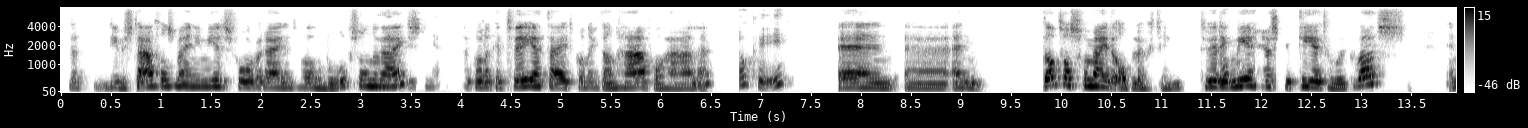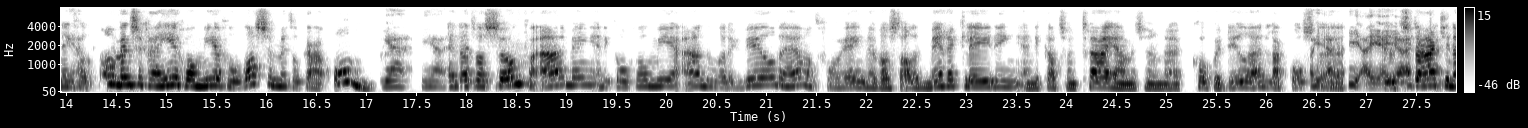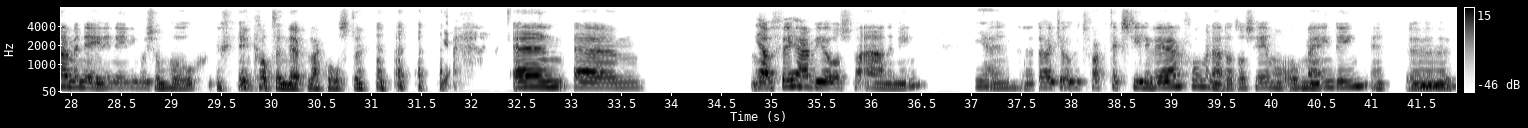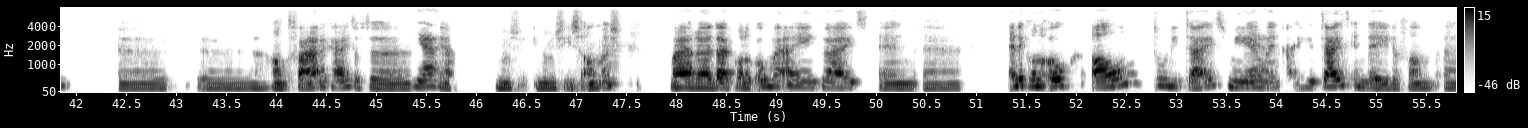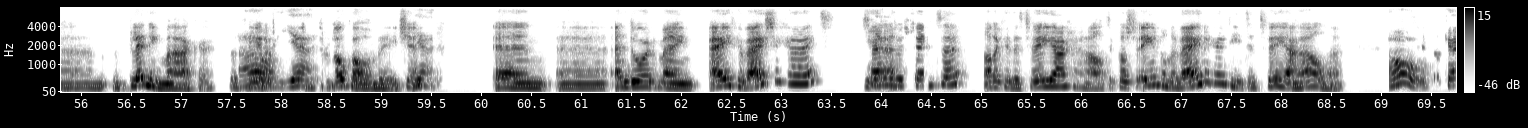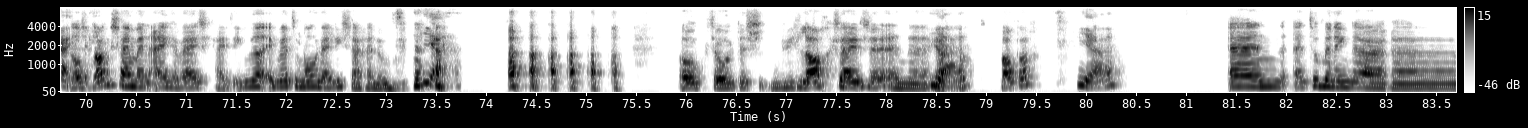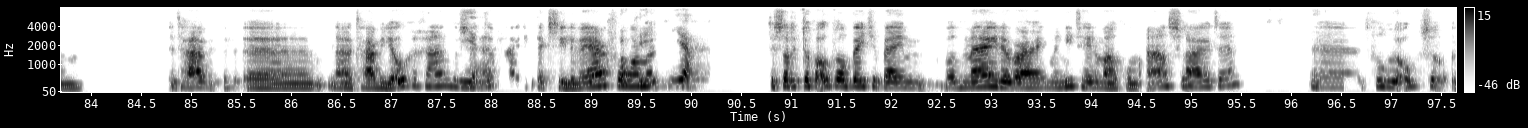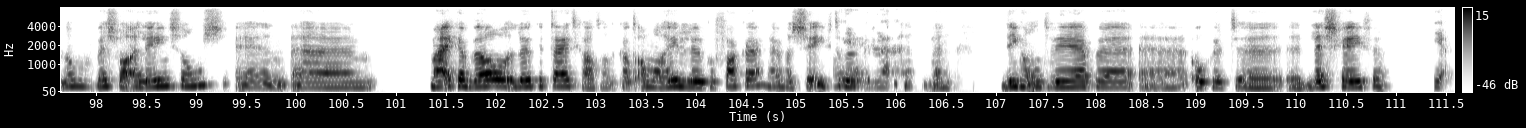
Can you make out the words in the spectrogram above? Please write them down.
dat, die bestaat volgens mij niet meer, dus voorbereidend hoger beroepsonderwijs. Ja, ja. Dan kon ik in twee jaar tijd kon ik dan HAVO halen. Oké. Okay. En, uh, en dat was voor mij de opluchting. Toen werd ik meer gerespecteerd hoe ik was. En ik ja. van, oh, mensen gaan hier gewoon meer volwassen met elkaar om. Ja, ja. En dat was zo'n verademing. En ik kon gewoon meer aandoen wat ik wilde. Hè? Want voorheen was het altijd merkkleding. En ik had zo'n trui aan met zo'n uh, krokodil, hè, Lacoste. Oh, ja. Ja, ja, het staartje naar beneden. Nee, die moest omhoog. ik had een nep Lacoste. ja. En um, ja, VHBO was verademing. Ja. En uh, daar had je ook het vak textiele werk voor me. Nou, dat was helemaal ook mijn ding. En, uh, mm. uh, handvaardigheid, of de, ja. ja noem, ze, noem ze iets anders. Maar daar kon ik ook mijn ei in kwijt. En, en ik kon ook al toen die tijd meer Ja. mijn eigen tijd indelen van een planning maken. Dat Oh, leerde ik toen ook al een beetje. En, en door mijn eigen wijzigheid, zeiden Ja. de docenten, had ik het in twee jaar gehaald. Ik was een van de weinigen die het in twee jaar haalde. Oh, kijk. Dat was dankzij mijn eigen wijsheid. Ik, wil, ik werd de Mona Lisa genoemd. Ja, ook zo, dus die lach, zeiden ze. En uh, ja, Ja. grappig. ja, En, en toen ben ik naar, uh, het, uh, naar het HBO gegaan, docentenopleiding textiele werkvormen. ja, Dus zat ik toch ook wel een beetje bij wat meiden waar ik me niet helemaal kon aansluiten. Uh, het voelde ook zo, nog best wel alleen soms. En, uh, maar ik heb wel een leuke tijd gehad, want ik had allemaal hele leuke vakken. Hè, was zeefdruk oh, ja, ja. en, en, dingen ontwerpen, uh, ook het, het, lesgeven. Ja.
